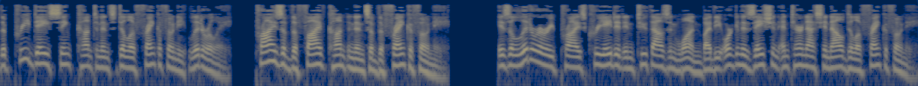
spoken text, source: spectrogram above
The Prix des Cinq Continents de la Francophonie literally, Prize of the Five Continents of the Francophonie, is a literary prize created in 2001 by the Organisation Internationale de la Francophonie.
